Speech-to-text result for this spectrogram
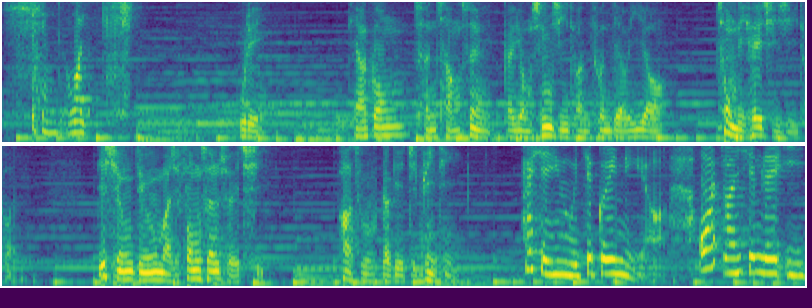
想着我就气。有哩，听讲陈长胜甲永兴集团吞掉以后，创立黑旗集团，伫商场嘛是风生水起，拍出家己一片天。迄是因为即几年哦，我专心咧异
